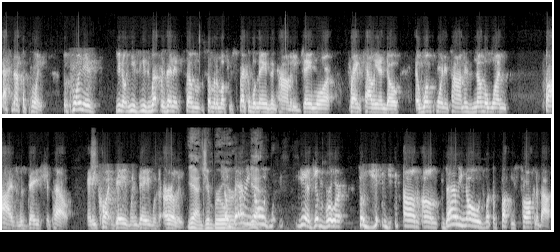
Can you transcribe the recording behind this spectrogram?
that's not the point. The point is, you know, he's he's represented some some of the most respectable names in comedy. Jay Mohr, Frank Caliendo. At one point in time, his number one prize was Dave Chappelle, and he caught Dave when Dave was early. yeah, and Jim Breuer. So Barry yeah. knows, yeah, Jim Breuer. So um, um, Barry knows what the fuck he's talking about,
